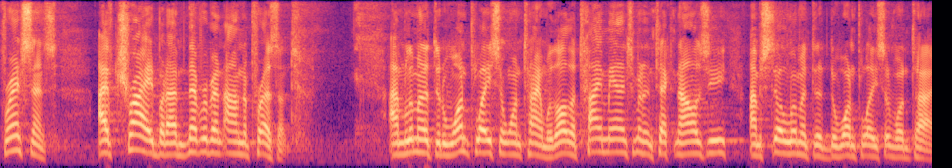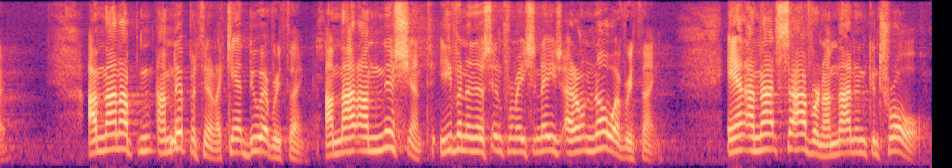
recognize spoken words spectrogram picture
For instance, I've tried, but I've never been omnipresent. I'm limited to one place at one time. With all the time management and technology, I'm still limited to one place at one time. I'm not omnipotent. I can't do everything. I'm not omniscient. Even in this information age, I don't know everything. And I'm not sovereign. I'm not in control.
